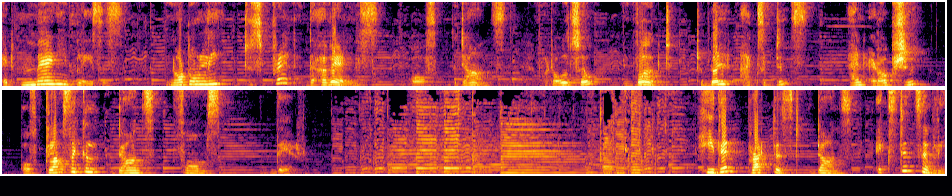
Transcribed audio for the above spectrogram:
at many places, not only to spread the awareness of the dance, but also worked to build acceptance and adoption of classical dance forms there. He then practiced dance extensively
